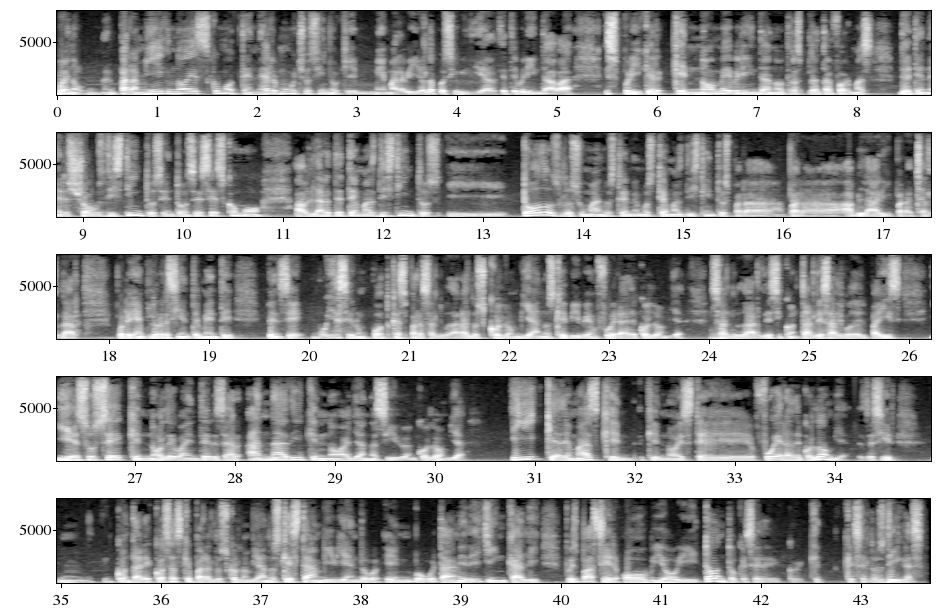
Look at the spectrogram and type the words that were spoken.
bueno, para mí no es como tener mucho, sino que me maravilló la posibilidad que te brindaba Spreaker, que no me brindan otras plataformas, de tener shows distintos. Entonces es como hablar de temas distintos y todos los humanos tenemos temas distintos para, para hablar y para charlar. Por ejemplo, recientemente pensé, voy a hacer un podcast para saludar a los colombianos que viven fuera de Colombia, saludarles y contarles algo del país. Y eso sé que no le va a interesar a nadie que no haya nacido en Colombia y que además que, no esté fuera de Colombia. Es decir, mm, contaré cosas que para los colombianos que están viviendo en Bogotá, Medellín, Cali, pues va a ser obvio y tonto que se, que, se los digas.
